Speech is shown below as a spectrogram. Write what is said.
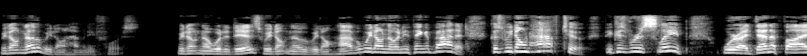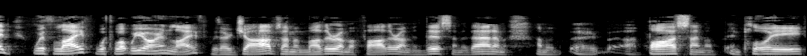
We don't know that we don't have any force. We don't know what it is. We don't know that we don't have it. We don't know anything about it because we don't have to because we're asleep. We're identified with life, with what we are in life, with our jobs. I'm a mother. I'm a father. I'm a this. I'm a that. I'm, I'm a, a, a boss. I'm an employee.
